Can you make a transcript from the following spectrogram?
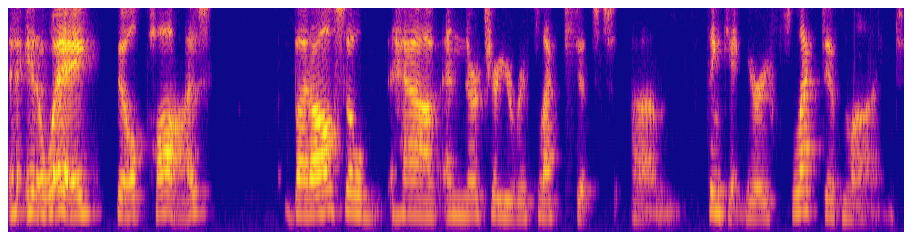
in a way, feel pause, but also have and nurture your reflective um, thinking, your reflective mind.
